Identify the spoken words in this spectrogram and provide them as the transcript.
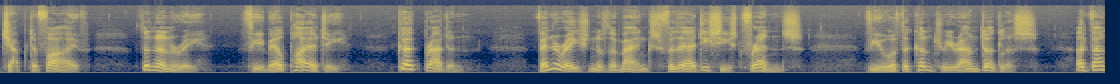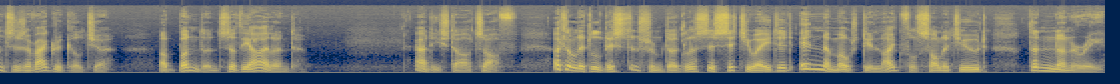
Chapter 5 The Nunnery, Female Piety, Kirkbraddan, Veneration of the Manx for their deceased friends, View of the country round Douglas, Advances of agriculture, Abundance of the island. And he starts off. At a little distance from Douglas is situated, in a most delightful solitude, the nunnery.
